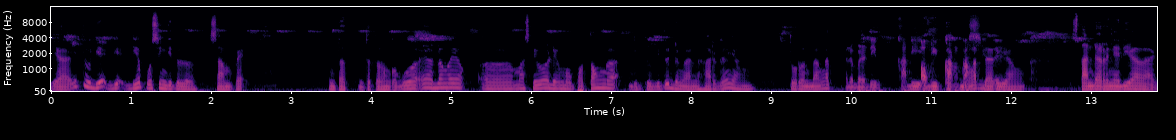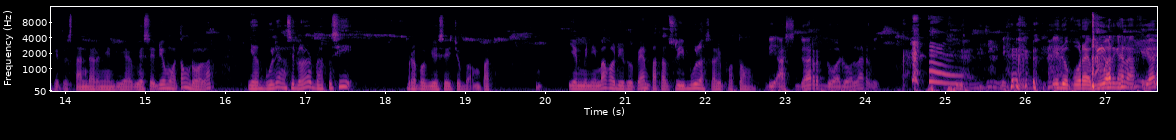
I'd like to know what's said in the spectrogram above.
Ya itu dia dia dia pusing gitu loh sampai minta minta tolong ke gua eh ada nggak ya eh, Mas Dewa ada yang mau potong nggak? Gitu gitu dengan harga yang turun banget. Benar-benar di cut di off di cut banget gitu dari ya. yang standarnya dia lah gitu standarnya dia. Biasanya dia motong dolar ya boleh ngasih dolar berapa sih? Berapa biasanya coba? Empat ya minimal kalau di rupiah empat ratus ribu lah sekali potong di Asgar 2 dolar bis. Ini 20 ribuan kan Asgar.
